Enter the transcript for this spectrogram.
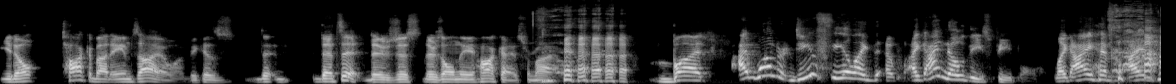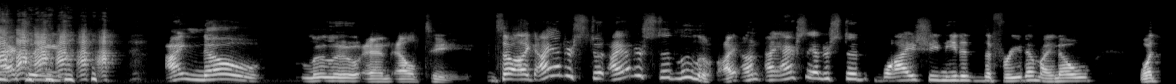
you don't talk about Ames, Iowa because the, that's it. There's just there's only Hawkeyes from Iowa. but I wonder, do you feel like like I know these people? Like I have I actually I know Lulu and LT. So like I understood I understood Lulu. I un, I actually understood why she needed the freedom. I know what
